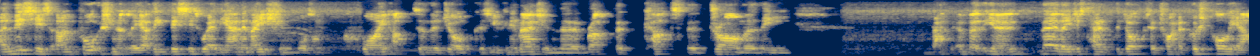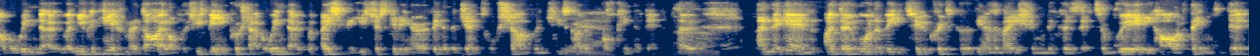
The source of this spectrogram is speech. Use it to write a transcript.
And this is unfortunately, I think this is where the animation wasn't quite up to the job because you can imagine the the cuts, the drama, the but you know there they just had the doctor trying to push Polly out of a window, and you can hear from her dialogue that she's being pushed out of a window, but basically he's just giving her a bit of a gentle shove, and she's kind Yeah. of rocking a bit. So Uh, and again, I don't want to be too critical of the animation because it's a really hard thing to do,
